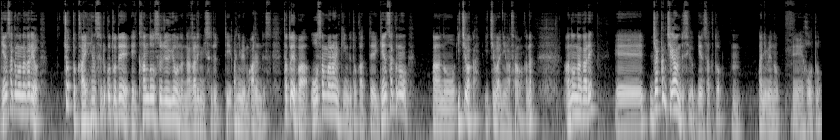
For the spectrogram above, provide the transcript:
原作の流れをちょっと改変することで、感動するような流れにするっていうアニメもあるんです。例えば、王様ランキングとかって原作のあの、1話か。1話、2話、3話かな。あの流れ、えー、若干違うんですよ、原作と。うん。アニメの、えー、方と。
